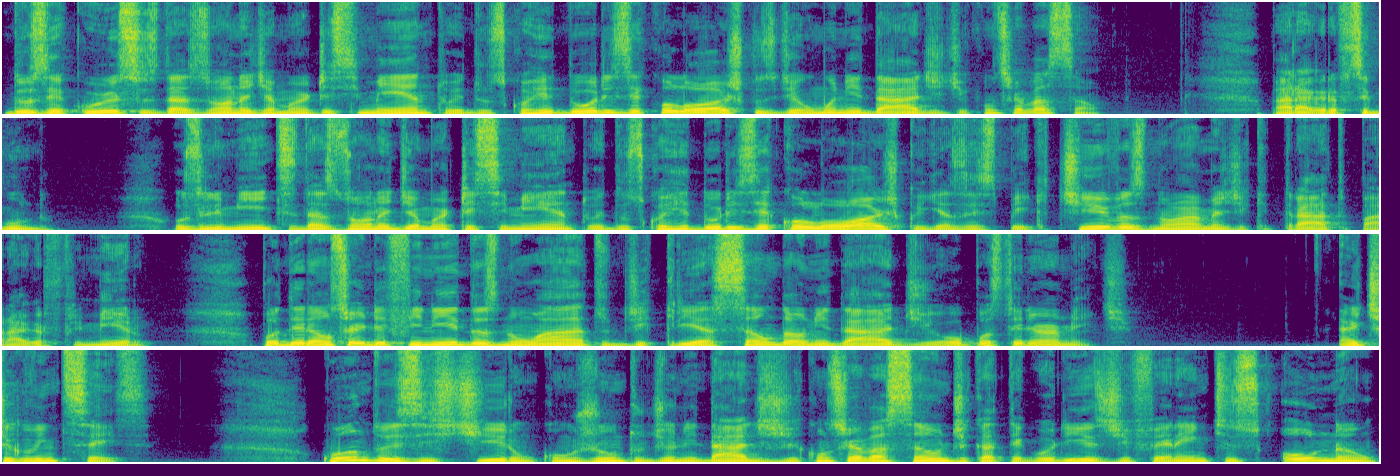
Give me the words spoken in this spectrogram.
dos recursos da zona de amortecimento e dos corredores ecológicos de uma unidade de conservação. Parágrafo 2. Os limites da zona de amortecimento e dos corredores ecológicos e as respectivas normas de que trata o parágrafo 1 poderão ser definidas no ato de criação da unidade ou posteriormente. Artigo 26. Quando existir um conjunto de unidades de conservação de categorias diferentes ou não,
